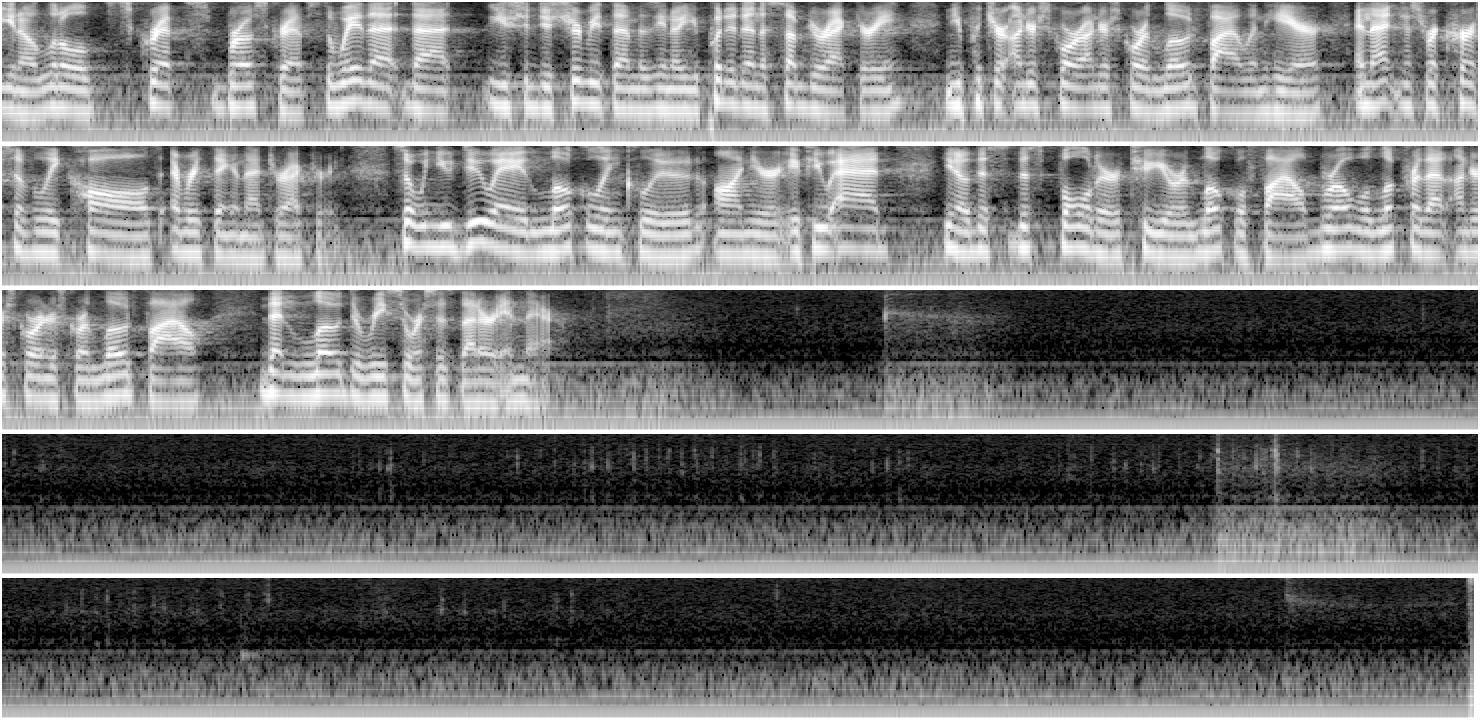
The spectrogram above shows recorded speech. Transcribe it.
you know little scripts, bro scripts. The way that that you should distribute them is you know you put it in a subdirectory and you put your underscore underscore load file in here, and that just recursively calls everything in that directory. So when you do a local include on your, if you add you know this this folder to your local file, bro will look for that underscore underscore load file, then load the resources that are in there.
